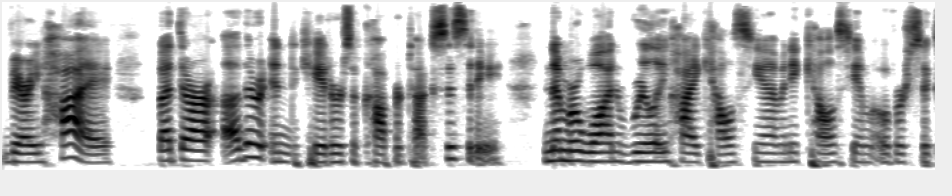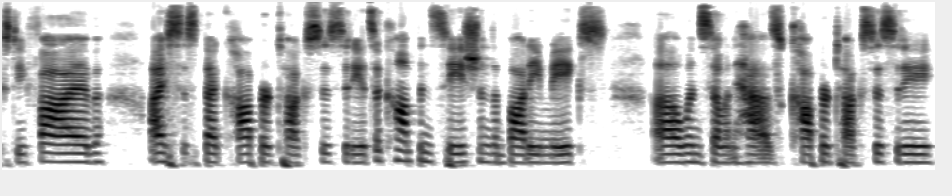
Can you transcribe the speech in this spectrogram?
very high, but there are other indicators of copper toxicity. Number one, really high calcium. Any calcium over 65, I suspect copper toxicity. It's a compensation the body makes uh, when someone has copper toxicity.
